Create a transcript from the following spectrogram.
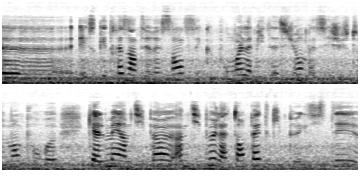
Euh, et ce qui est très intéressant, c'est que pour moi, la méditation, bah, c'est justement pour calmer un petit, peu, un petit peu la tempête qui peut exister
